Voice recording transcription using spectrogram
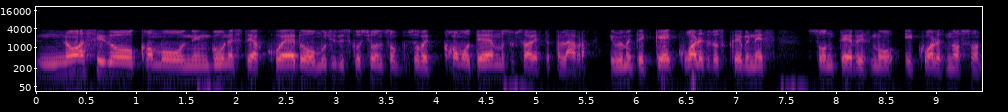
no ha sido como ningún este acuerdo o mucha discusión sobre, cómo debemos usar esta palabra y realmente qué, cuáles de los crímenes son terrorismo y cuáles no son.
